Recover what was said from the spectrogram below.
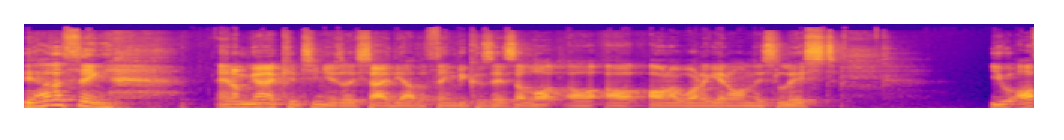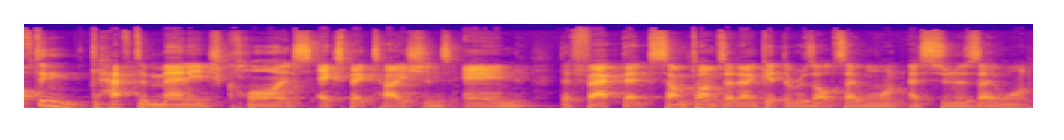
The other thing, and I'm going to continually say the other thing because there's a lot on I want to get on this list. You often have to manage clients' expectations and the fact that sometimes they don't get the results they want as soon as they want.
